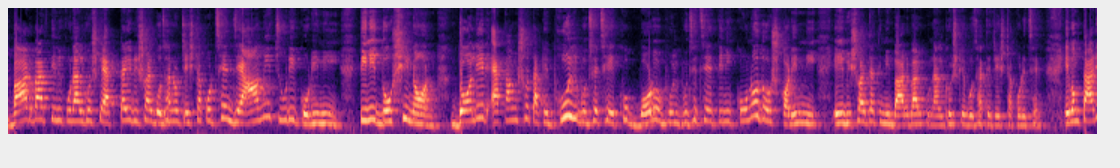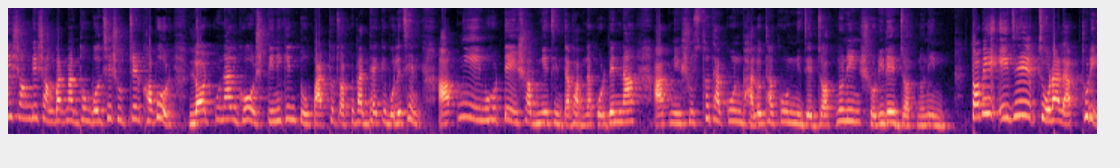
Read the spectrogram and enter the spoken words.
বারবার তিনি কুণাল ঘোষকে একটাই বিষয় বোঝানোর চেষ্টা করছেন যে, আমি চুরি করিনি, তিনি দোষী নন, দলের একাংশ তাকে ভুল বুঝেছে, খুব বড় ভুল বুঝেছে, তিনি কোনো দোষ করেননি। এই বিষয়টা তিনি বারবার কুণাল ঘোষকে বোঝাতে চেষ্টা করেছেন। এবং তারই সঙ্গে সংবাদ মাধ্যম বলছে, সূত্রের খবর, লর্ড কুণাল ঘোষ, তিনি কিন্তু পার্থ চট্টোপাধ্যায়কে বলেছেন, আপনি এই মুহূর্তে এসব নিয়ে চিন্তাভাবনা করবেন না, আপনি সুস্থ থাকুন ভালো থাকুন, নিজের যত্ন নিন, শরীরের যত্ন নিন। তবে এই যে চোরালাপ, থুরি,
